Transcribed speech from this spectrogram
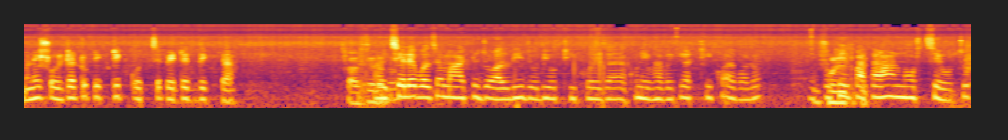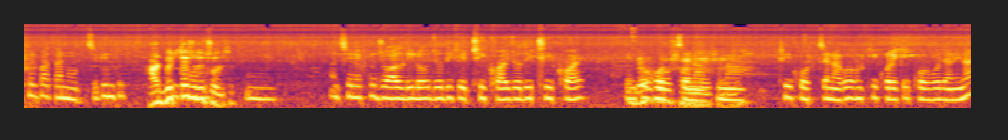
মানে শরীরটা একটু টিকটিক করছে পেটের দিকটা। ছেলে বলছে মা একটু জল দিই যদি ও ঠিক হয়ে যায় এখন এভাবে কি আর ঠিক হয় বলো? চোখের পাতা নড়ছে ওর চোখের পাতা নড়ছে কিন্তু হার্টবিটটাই শুধু চলছে। ছেলে একটু জল দিল যদি কি ঠিক হয় যদি ঠিক হয় কিন্তু হচ্ছে না। না ঠিক হচ্ছে না গো এখন কী করে কি করব জানি না।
